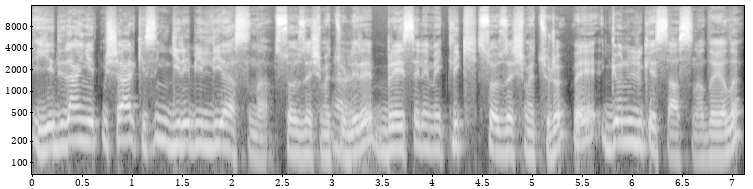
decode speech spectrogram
7'den 70'e herkesin girebildiği aslında sözleşme türleri. Bireysel emeklilik sözleşme türü ve gönüllülük esasına dayalı.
